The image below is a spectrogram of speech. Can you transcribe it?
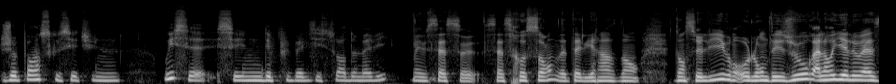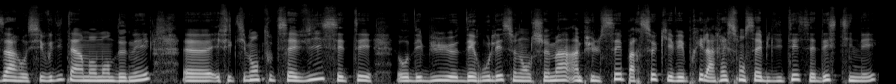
je pense que c'est une, oui, c'est une des plus belles histoires de ma vie ça se, ça se ressent, Nathalie Reims, dans, dans ce livre, au long des jours. Alors, il y a le hasard aussi. Vous dites à un moment donné, euh, effectivement, toute sa vie, c'était au début euh, déroulé selon le chemin impulsé par ceux qui avaient pris la responsabilité de sa destinée.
